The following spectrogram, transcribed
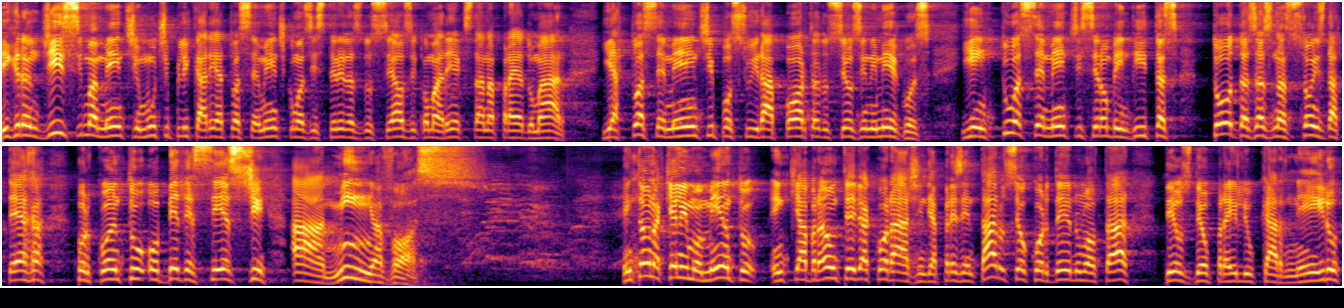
e grandissimamente multiplicarei a tua semente como as estrelas dos céus e como a areia que está na praia do mar. E a tua semente possuirá a porta dos seus inimigos, e em tua semente serão benditas todas as nações da terra, porquanto obedeceste à minha voz. Então, naquele momento em que Abraão teve a coragem de apresentar o seu cordeiro no altar, Deus deu para ele o carneiro,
